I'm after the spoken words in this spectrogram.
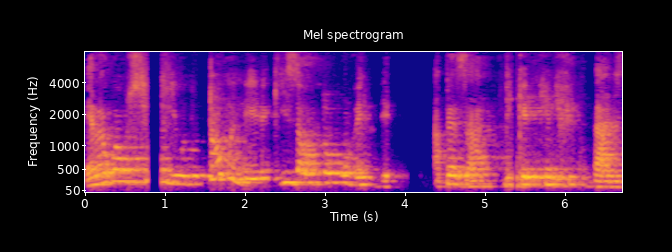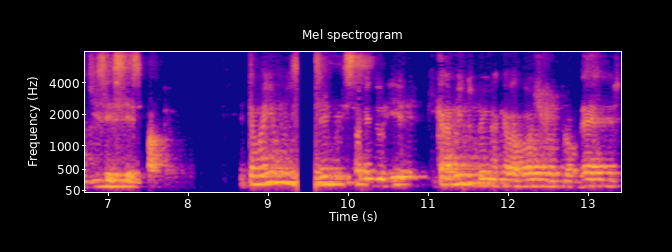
Ela o auxiliou de tal maneira que exaltou o governo dele, apesar de que ele tinha dificuldade de exercer esse papel. Então, aí é um exemplo de sabedoria que cai muito bem naquela lógica de provérbios,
